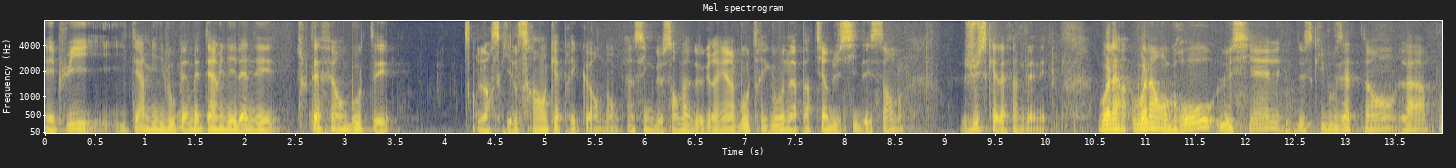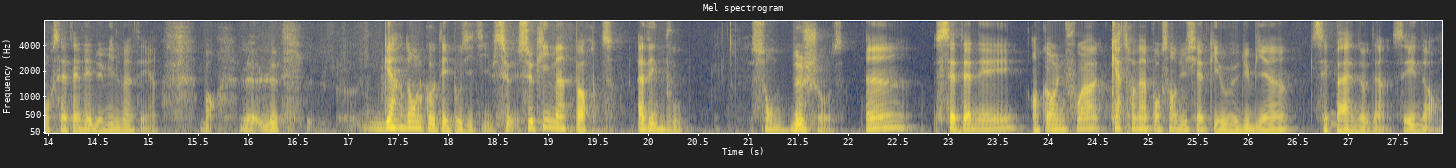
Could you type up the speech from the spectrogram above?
Et puis, il termine, vous permet de terminer l'année tout à fait en beauté lorsqu'il sera en Capricorne. Donc, un signe de 120 degrés, un beau trigone à partir du 6 décembre jusqu'à la fin de l'année. Voilà, voilà en gros le ciel de ce qui vous attend là pour cette année 2021. Bon, gardons le côté positif. Ce, ce qui m'importe avec vous sont deux choses. Un, cette année, encore une fois, 80% du ciel qui vous veut du bien, c'est pas anodin, c'est énorme.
